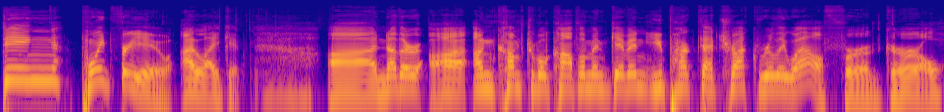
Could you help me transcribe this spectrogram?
Ding. Point for you. I like it. Uh, another uh, uncomfortable compliment given. You parked that truck really well for a girl.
